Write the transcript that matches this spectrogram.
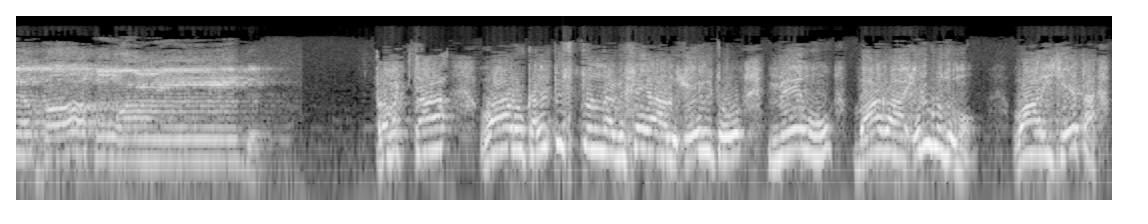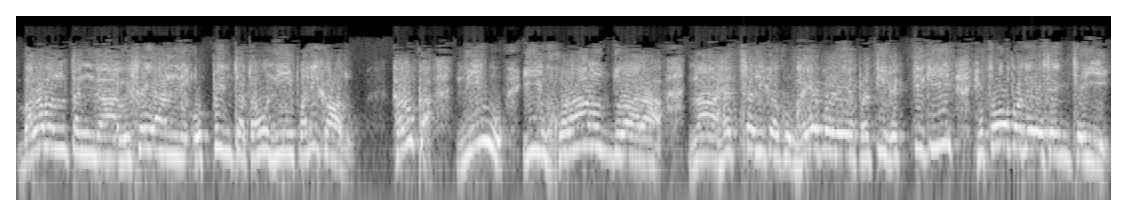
يخاف وعيد ప్రవక్త వారు కల్పిస్తున్న విషయాలు ఏమిటో మేము బాగా ఎరుగుదుము. వారి చేత బలవంతంగా విషయాన్ని ఒప్పించటం నీ పని కాదు. కనుక నీవు ఈ ఖురాను ద్వారా నా హెచ్చరికకు భయపడే ప్రతి వ్యక్తికి హితోపదేశం చెయ్యి.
